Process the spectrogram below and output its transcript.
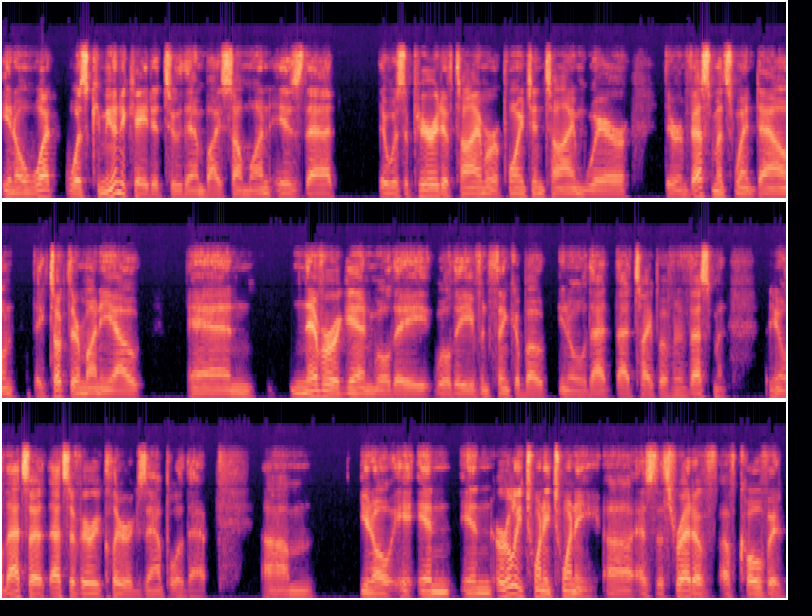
you know what was communicated to them by someone is that there was a period of time or a point in time where their investments went down, they took their money out, and never again will they will they even think about you know that that type of investment. You know that's a that's a very clear example of that. Um, you know, in in early 2020, uh, as the threat of of COVID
